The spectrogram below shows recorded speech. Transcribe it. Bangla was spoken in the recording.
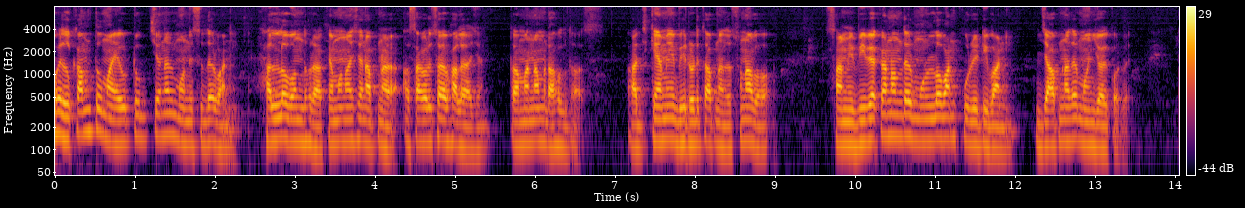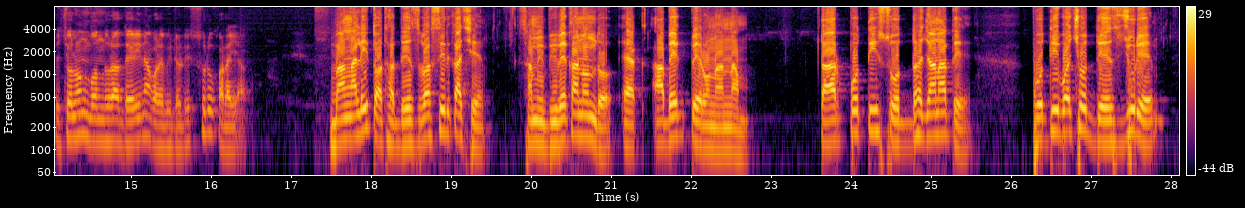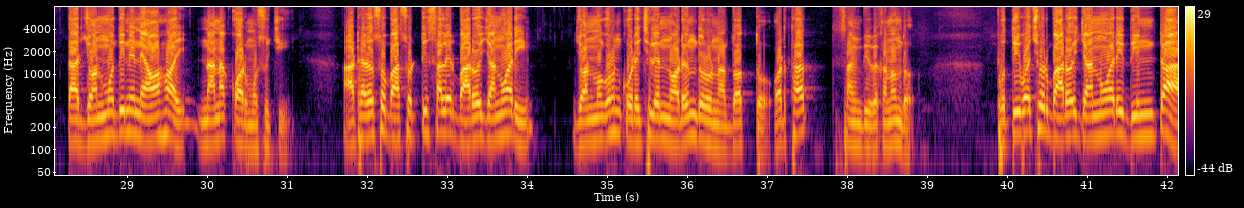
Welcome to my YouTube channel মনীষীদের বাণী। হ্যালো বন্ধুরা, কেমন আছেন আপনারা? আশা করি সবাই ভালো আছেন। তো আমার নাম রাহুল দাস। আজকে আমি এই ভিডিওটিতে আপনাদের শোনাবো স্বামী বিবেকানন্দের মূল্যবান কুড়িটি বাণী, যা আপনাদের মন জয় করবে। তো চলুন বন্ধুরা, দেরি না করে ভিডিওটি শুরু করা যাক। বাঙালি তথা দেশবাসীর কাছে স্বামী বিবেকানন্দ এক আবেগ প্রেরণার নাম। তার প্রতি শ্রদ্ধা জানাতে প্রতি বছর দেশ জুড়ে তার জন্মদিনে নেওয়া হয় নানা কর্মসূচি। আঠারোশো বাষট্টি সালের বারোই জানুয়ারি জন্মগ্রহণ করেছিলেন নরেন্দ্রনাথ দত্ত, অর্থাৎ স্বামী বিবেকানন্দ। প্রতি বছর বারোই জানুয়ারি দিনটা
